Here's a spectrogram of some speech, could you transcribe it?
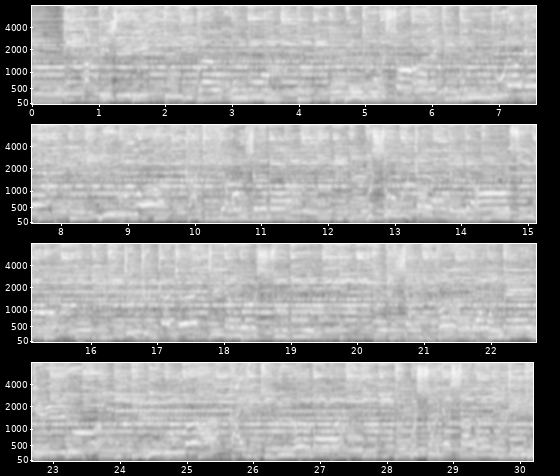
什我舒服。它让我放掉我没地路。你问我还要去何方？我说要上陆地。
